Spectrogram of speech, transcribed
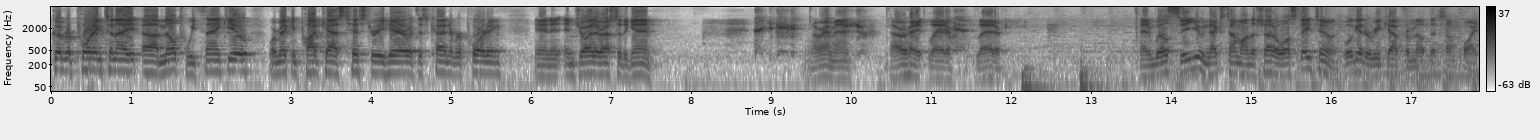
good reporting tonight, uh, Milt. We thank you. We're making podcast history here with this kind of reporting, and enjoy the rest of the game. Thank you, David. All right, man. All right, later, later. And we'll see you next time on the shuttle. Well, stay tuned. We'll get a recap from Milt at some point.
